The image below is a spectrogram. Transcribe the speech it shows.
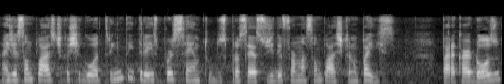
a injeção plástica chegou a 33% dos processos de deformação plástica no país. Para Cardoso,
